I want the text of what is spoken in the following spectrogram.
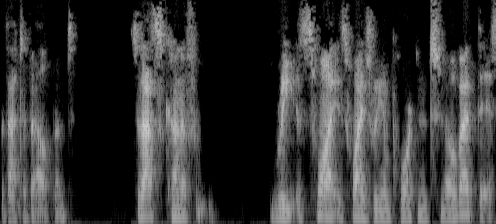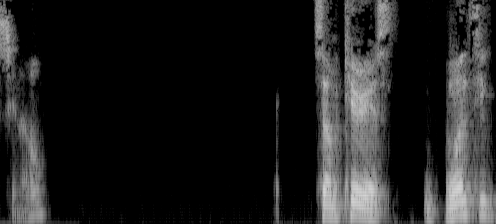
with that development. So that's kind of re, it's why, it's why it's really important to know about this, you know? So I'm curious, once you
